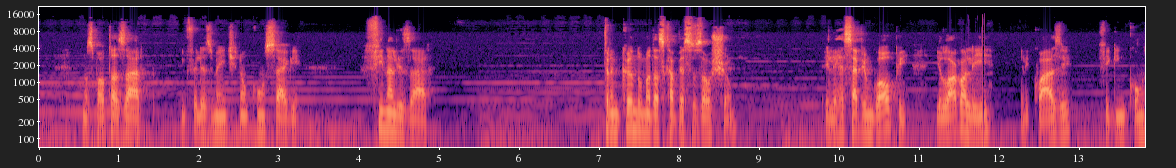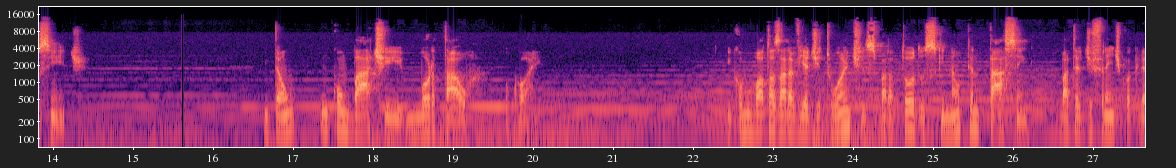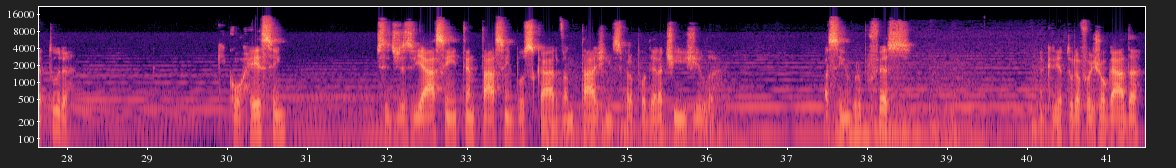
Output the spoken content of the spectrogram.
Mas Baltazar, infelizmente, não consegue finalizar, trancando uma das cabeças ao chão. Ele recebe um golpe e logo ali ele quase fica inconsciente. Então, um combate mortal ocorre. E como Baltazar havia dito antes para todos que não tentassem bater de frente com a criatura, que corressem, se desviassem e tentassem buscar vantagens para poder atingi-la. Assim o grupo fez. A criatura foi jogada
